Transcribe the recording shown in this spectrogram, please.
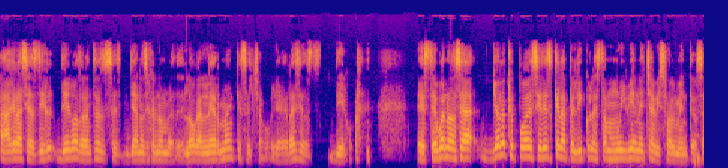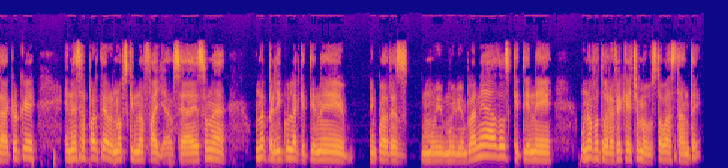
ah, gracias, Diego, durante ya nos dijo el nombre de Logan Lerman, que es el chavo, ya, gracias, Diego. Este, bueno, o sea, yo lo que puedo decir es que la película está muy bien hecha visualmente. O sea, creo que en esa parte Aronofsky no falla. O sea, es una, una película que tiene encuadres muy, muy bien planeados, que tiene una fotografía que de hecho me gustó bastante.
